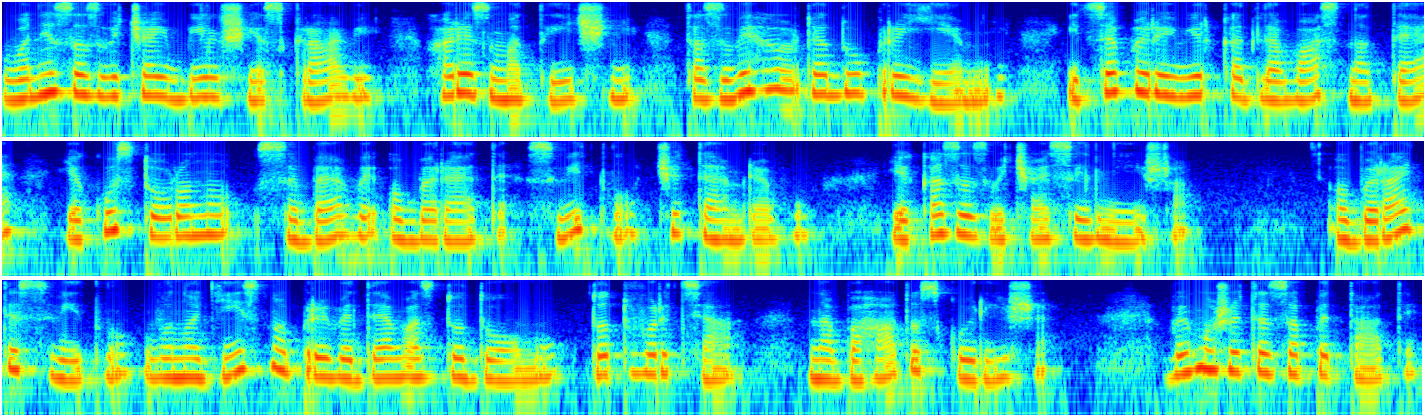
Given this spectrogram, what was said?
Вони зазвичай більш яскраві, харизматичні та з вигляду приємні, і це перевірка для вас на те, яку сторону себе ви оберете світло чи темряву, яка зазвичай сильніша. Обирайте світло, воно дійсно приведе вас додому, до Творця набагато скоріше. Ви можете запитати,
